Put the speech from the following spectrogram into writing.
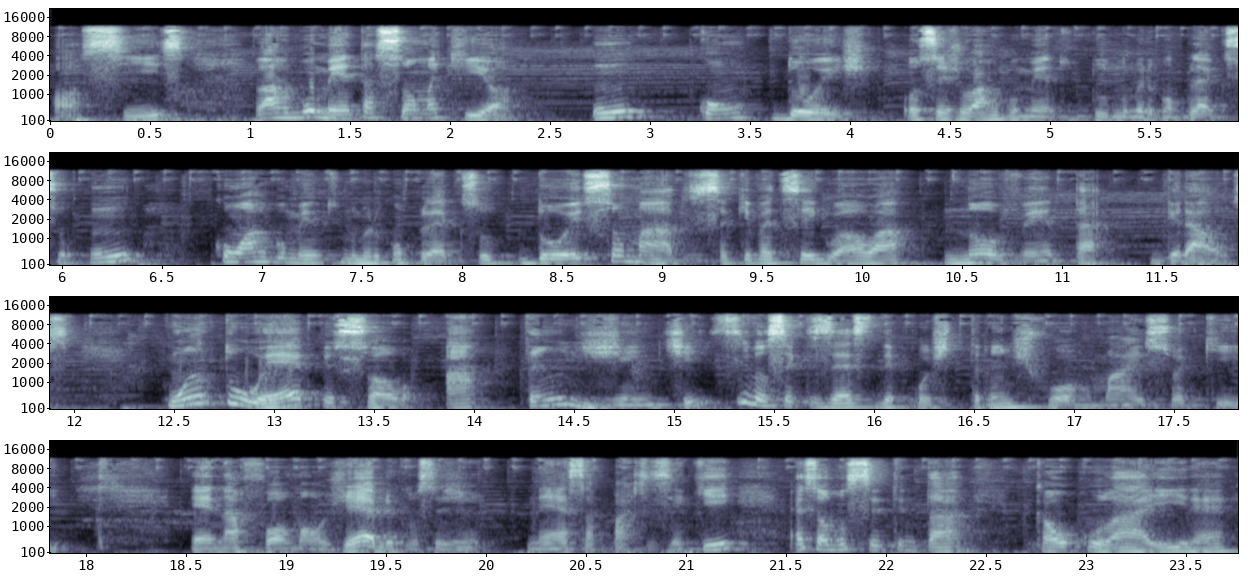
ó, cis. O argumento, a soma aqui, ó, 1 com 2, ou seja, o argumento do número complexo 1 com o argumento do número complexo 2 somados. Isso aqui vai ser igual a 90 graus. Quanto é, pessoal, a tangente? Se você quisesse depois transformar isso aqui é, na forma algébrica, ou seja, nessa parte aqui, é só você tentar calcular aí, né,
